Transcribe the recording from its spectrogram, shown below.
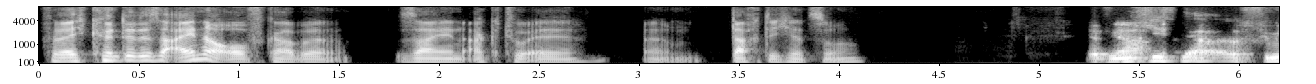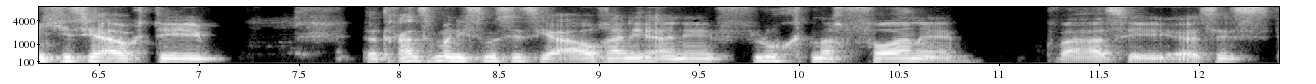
Vielleicht könnte das eine Aufgabe sein aktuell. Ähm, dachte ich jetzt so. Ja, für, ja. Mich ja, für, Mich ist ja, auch die, der Transhumanismus ist ja auch eine, eine Flucht nach vorne quasi. Es ist,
